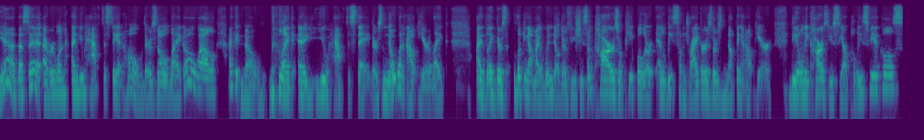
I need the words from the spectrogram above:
yeah that's it everyone and you have to stay at home there's no like oh well i could no like uh, you have to stay there's no one out here like i like there's looking out my window there's usually some cars or people or at least some drivers there's nothing out here the only cars you see are police vehicles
